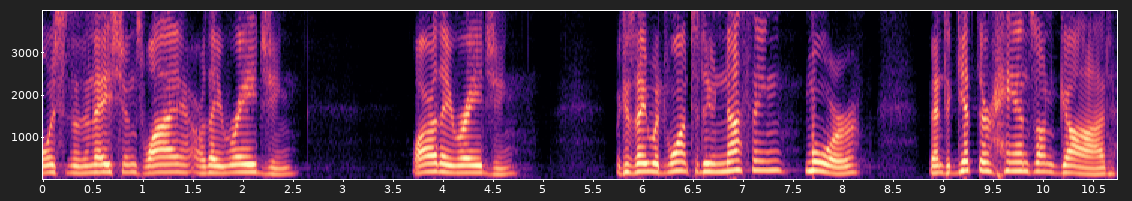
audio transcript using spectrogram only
Voices of the nations, why are they raging? Why are they raging? Because they would want to do nothing more than to get their hands on God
